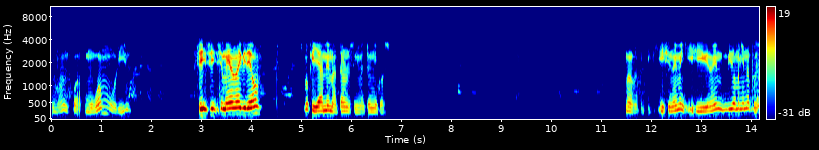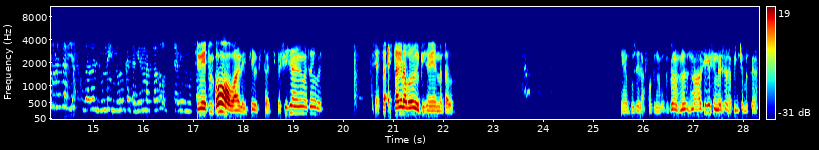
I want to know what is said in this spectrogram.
No mames, ¿cómo cómo voy a morir? Sí, sí, si mañana no hay video, es porque ya me mataron los animatrónicos. Bueno, pues, y si no hay, y si no hay video mañana, pues... ¿Tú no habías jugado el luna y nunca te habían matado o sí te habían matado? Sí me... Oh, vale, tío, está chica. Sí se habían matado, güey. O sea, está, está grabado de que se habían matado. Ya me puse la fucking... No, no, no, sigue sin verse la pinche máscara.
